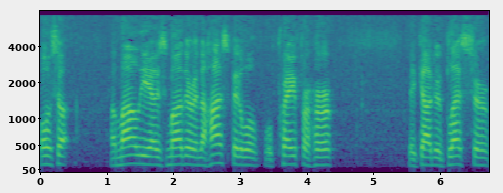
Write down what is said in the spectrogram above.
also Amalia's mother in the hospital. We'll, we'll pray for her that God would bless her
